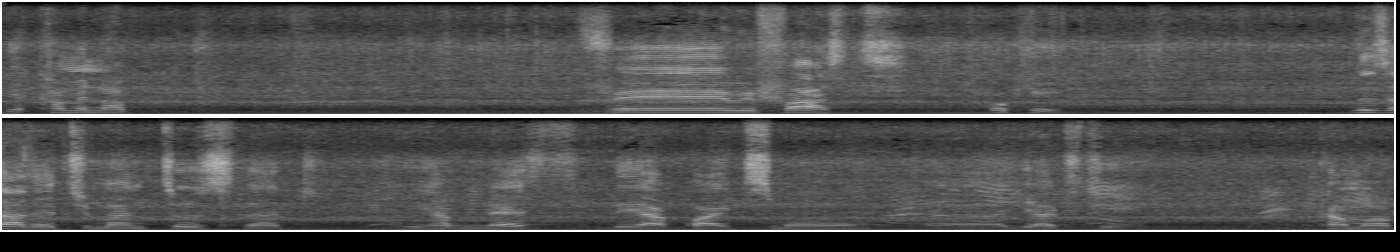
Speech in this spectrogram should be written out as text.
they're coming up very fast. Okay. These are the tomatoes that we have nest they are quite small uh, yet to come up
